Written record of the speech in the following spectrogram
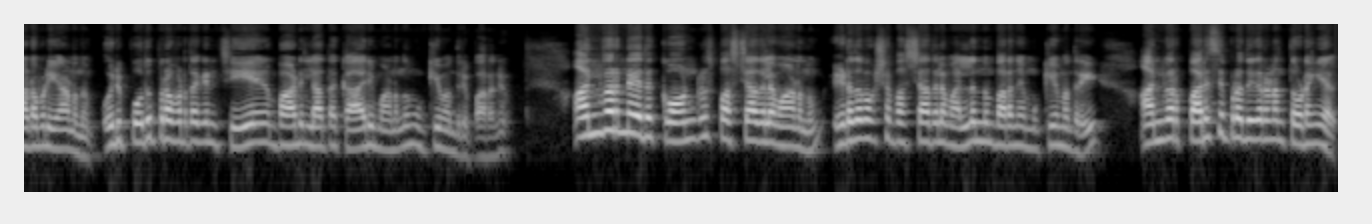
നടപടിയാണെന്നും ഒരു പൊതുപ്രവർത്തകൻ ചെയ്യാൻ പാടില്ലാത്ത കാര്യമാണെന്നും മുഖ്യമന്ത്രി പറഞ്ഞു. അൻവറിന്റേത് കോൺഗ്രസ് പശ്ചാത്തലമാണെന്നും ഇടതുപക്ഷ പശ്ചാത്തലമല്ലെന്നും പറഞ്ഞ മുഖ്യമന്ത്രി അൻവർ പരസ്യ പ്രതികരണം തുടങ്ങിയാൽ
